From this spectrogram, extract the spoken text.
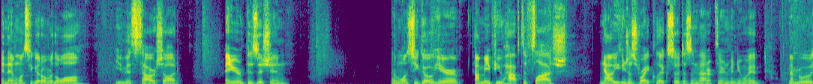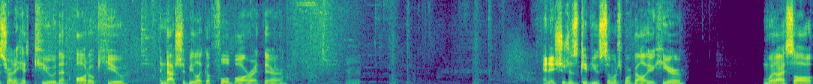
And then once you get over the wall, you miss tower shot. And you're in position. And once you go here, I mean if you have to flash, now you can just right click so it doesn't matter if they're in minion wave. Remember we always try to hit Q then auto Q. And that should be like a full bar right there. And it should just give you so much more value here. What I saw,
